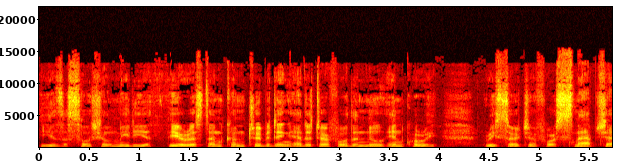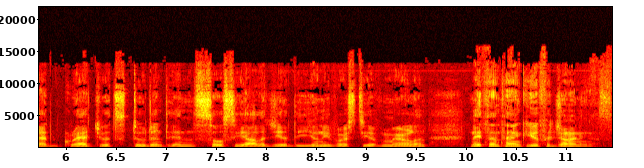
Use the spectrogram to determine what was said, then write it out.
He is a social media theorist and contributing editor for The New Inquiry, researcher for Snapchat, graduate student in sociology at the University of Maryland. Nathan, thank you for joining us.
